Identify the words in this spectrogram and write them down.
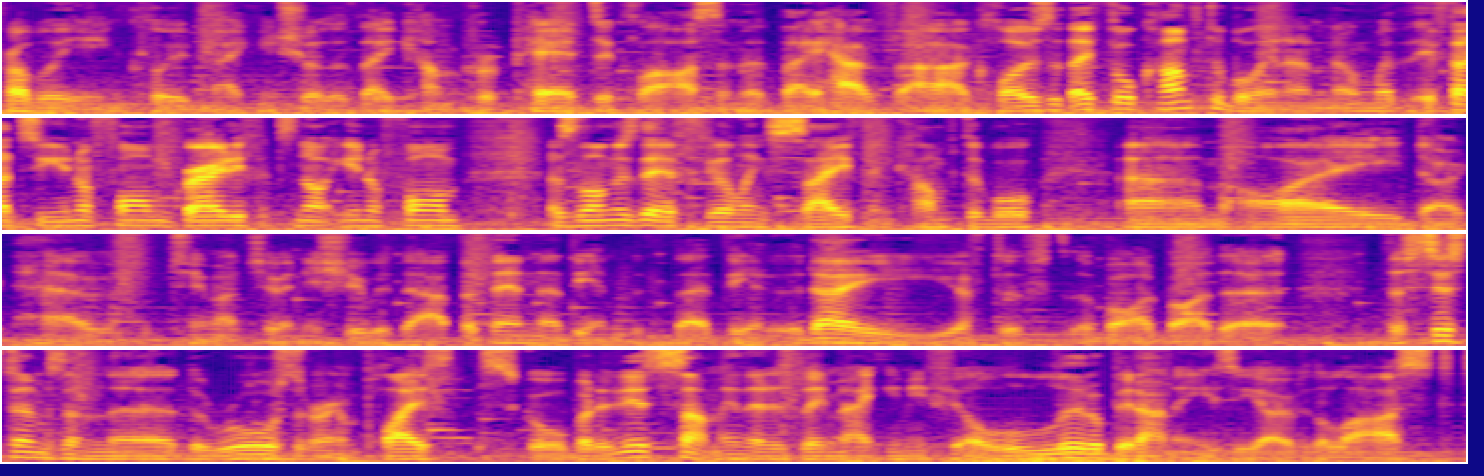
probably include making sure that they come prepared to class and that they have uh, clothes that they feel comfortable in. And, if that's a uniform, great. If it's not uniform, as long as they're feeling safe and comfortable, um, I don't have too much of an issue with that. But then at the end of the, at the end of the day, you have to abide by the the systems and the, the rules that are in place at the school. But it is something that has been making me feel a little bit uneasy over the last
